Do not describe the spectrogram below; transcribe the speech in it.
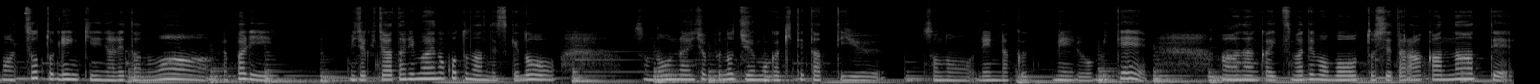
まあ、ちょっと元気になれたのはやっぱりめちゃくちゃ当たり前のことなんですけどそのオンラインショップの注文が来てたっていうその連絡メールを見てああなんかいつまでもぼーっとしてたらあかんなって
